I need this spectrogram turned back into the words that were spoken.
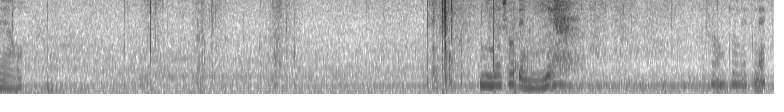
แล้ว นี่แม่ชอบอย่างนี้ น้องตัวเล็กๆ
